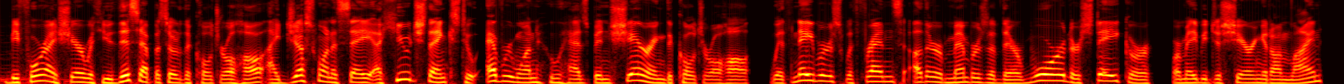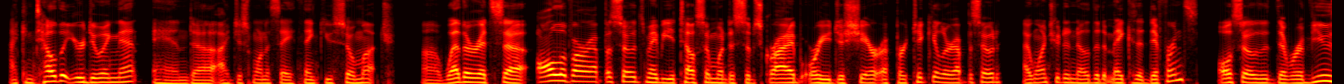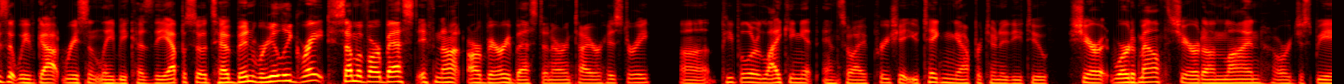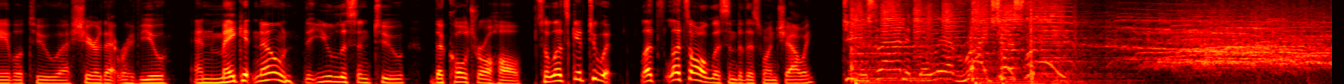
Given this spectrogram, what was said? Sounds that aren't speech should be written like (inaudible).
Before I share with you this episode of the Cultural Hall, I just want to say a huge thanks to everyone who has been sharing the Cultural Hall with neighbors, with friends, other members of their ward or stake, or or maybe just sharing it online. I can tell that you're doing that, and uh, I just want to say thank you so much. Uh, whether it's uh, all of our episodes, maybe you tell someone to subscribe, or you just share a particular episode, I want you to know that it makes a difference. Also, the reviews that we've got recently, because the episodes have been really great. Some of our best, if not our very best, in our entire history. Uh, people are liking it, and so I appreciate you taking the opportunity to share it word of mouth, share it online, or just be able to uh, share that review and make it known that you listen to the Cultural Hall. So let's get to it. Let's let's all listen to this one, shall we? Kings land if they live righteously.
